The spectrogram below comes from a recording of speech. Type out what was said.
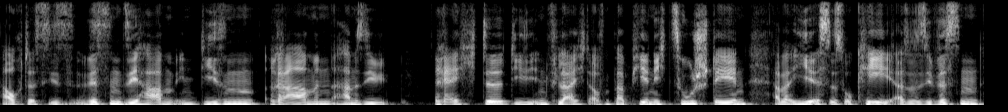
Auch, dass sie wissen, sie haben in diesem Rahmen, haben sie Rechte, die ihnen vielleicht auf dem Papier nicht zustehen, aber hier ist es okay. Also sie wissen,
